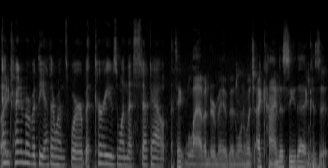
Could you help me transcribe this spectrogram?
I'm trying to remember what the other ones were, but curry was one that stuck out. I think lavender may have been one, which I kind of see that because it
